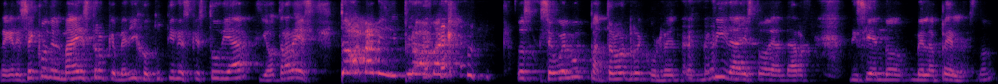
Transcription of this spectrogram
regresé con el maestro que me dijo, tú tienes que estudiar y otra vez, toma mi diploma. Cabrón". Entonces se vuelve un patrón recurrente en mi vida esto de andar diciendo, me la pelas, ¿no?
